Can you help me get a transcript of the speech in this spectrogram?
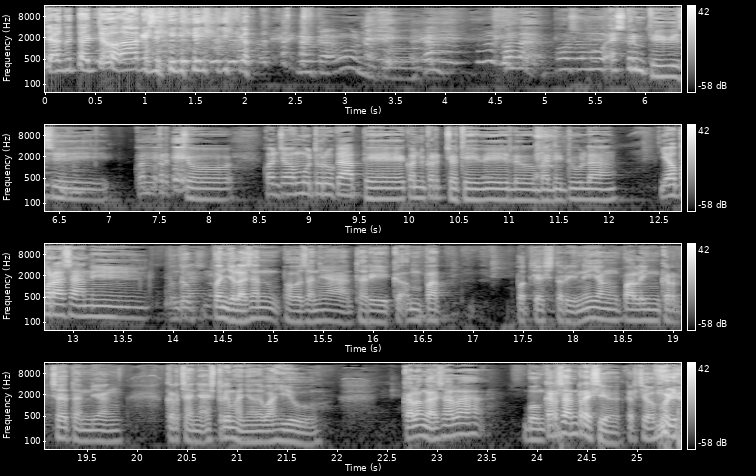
Aja aku cocok sing iki kok Lho gak ngono kan kon lek posomu ekstrim dhewe sih. Kon kerja kancamu turu kabeh kon kerja dhewe lho banding tulang. Ya apa rasane? Untuk penjelasan bahwasannya dari keempat podcaster ini yang paling kerja dan yang kerjanya ekstrim hanya Wahyu. Kalau nggak salah bongkar sunrise ya kerjamu ya.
